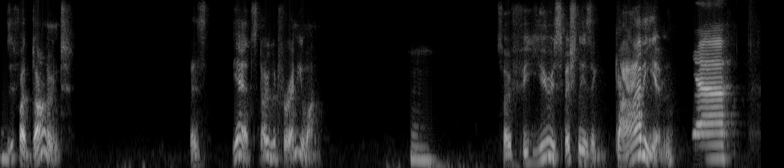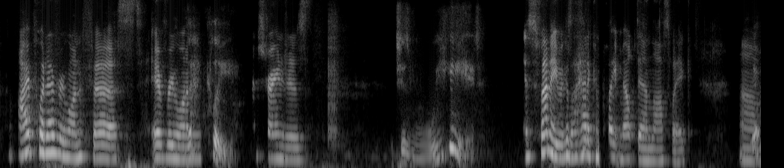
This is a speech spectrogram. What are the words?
Because if I don't, there's yeah, it's no good for anyone. Mm. So for you, especially as a guardian, Yeah. I put everyone first. Everyone, exactly, strangers. which is weird. It's funny because I had a complete meltdown last week. Um, Yep.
